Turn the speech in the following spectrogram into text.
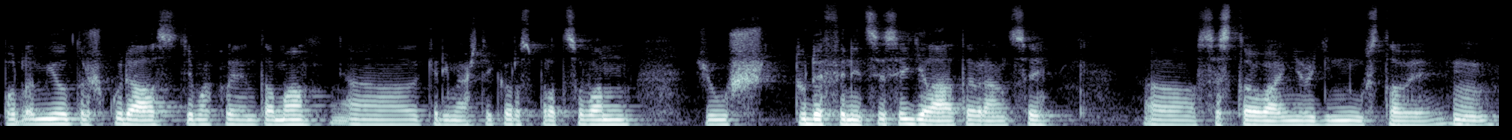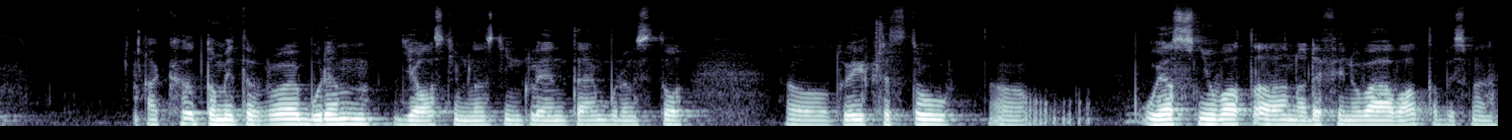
podle mě trošku dá s těma klientama, eh, který máš teď rozpracovan, že už tu definici si děláte v rámci sestavování rodinné ústavy. Hmm. Tak to my teprve budeme dělat s tímhle s tím klientem, budeme si to, tu jejich představu ujasňovat a nadefinovávat, aby jsme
